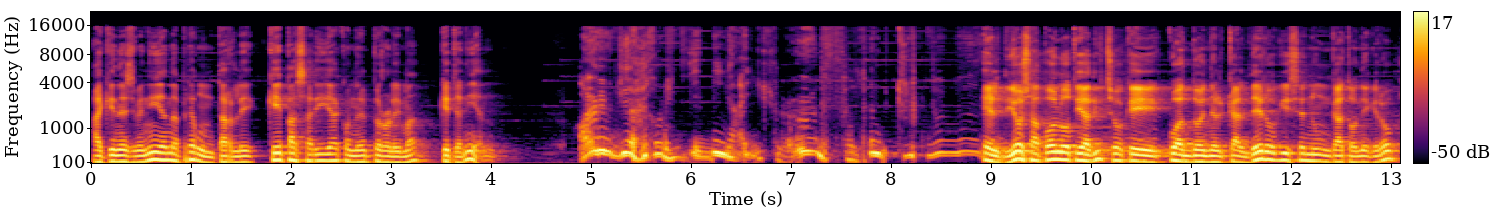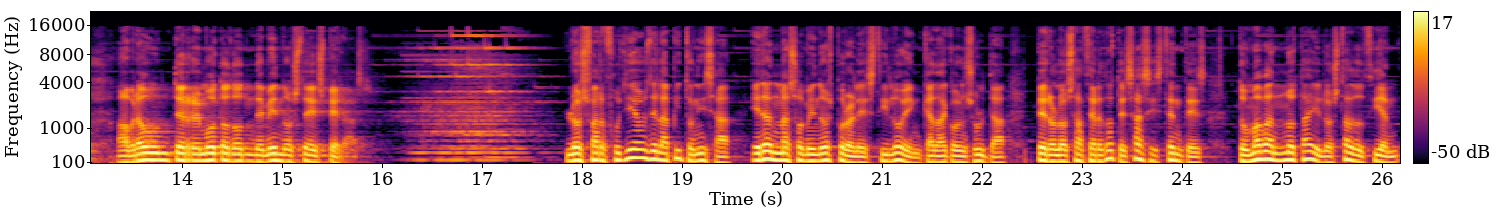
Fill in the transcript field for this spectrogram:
a quienes venían a preguntarle qué pasaría con el problema que tenían. El dios Apolo te ha dicho que cuando en el caldero guisen un gato negro, habrá un terremoto donde menos te esperas. Los farfulleos de la pitonisa eran más o menos por el estilo en cada consulta, pero los sacerdotes asistentes tomaban nota y los traducían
